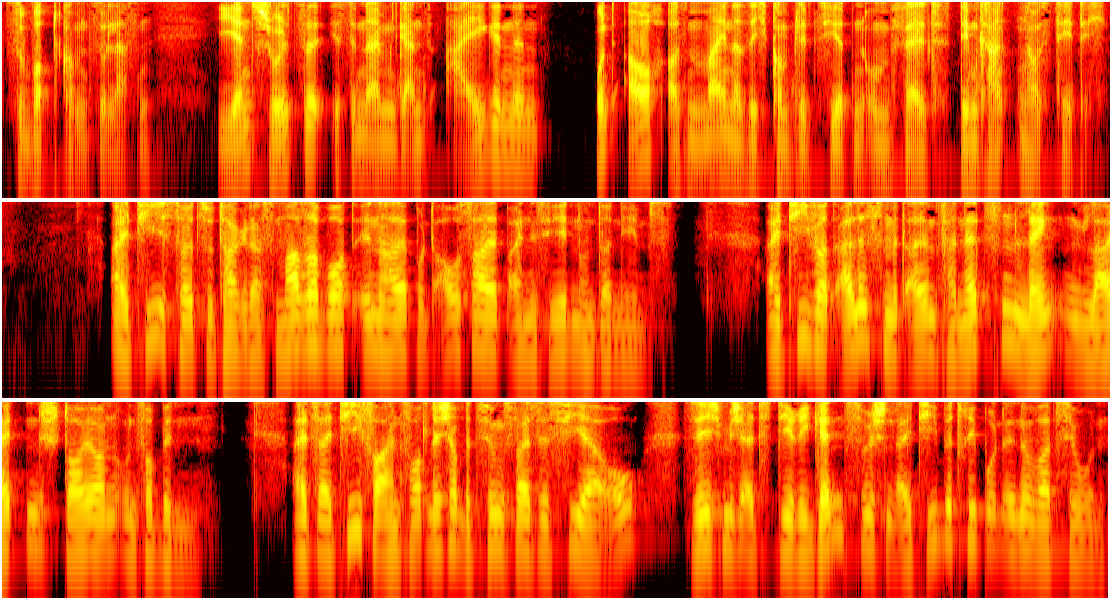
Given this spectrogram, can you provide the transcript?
zu Wort kommen zu lassen. Jens Schulze ist in einem ganz eigenen und auch aus meiner Sicht komplizierten Umfeld, dem Krankenhaus, tätig. IT ist heutzutage das Motherboard innerhalb und außerhalb eines jeden Unternehmens. IT wird alles mit allem vernetzen, lenken, leiten, steuern und verbinden. Als IT-Verantwortlicher bzw. CIO sehe ich mich als Dirigent zwischen IT-Betrieb und Innovation.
